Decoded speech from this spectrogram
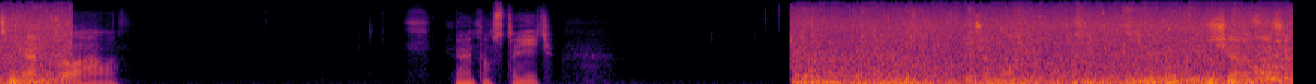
Це реально залагало. Що він там стоїть? Біжимо. Ще разочок.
